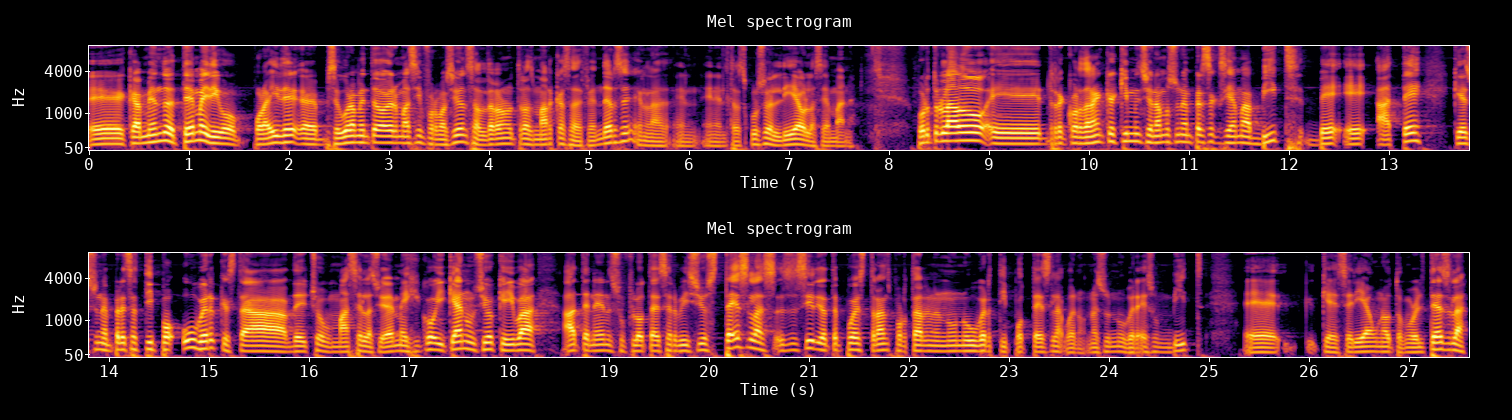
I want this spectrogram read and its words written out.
eh, cambiando de tema, y digo, por ahí eh, seguramente va a haber más información, saldrán otras marcas a defenderse en, la, en, el transcurso del día o la semana. Por otro lado, eh, recordarán que aquí mencionamos una empresa que se llama BIT, B-E-A-T, que es una empresa tipo Uber, que está de hecho más en la Ciudad de México y que anunció que iba a tener en su flota de servicios Teslas. Es decir, ya te puedes transportar en un Uber tipo Tesla. Bueno, no es un Uber, es un BIT eh, que sería un automóvil Tesla.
